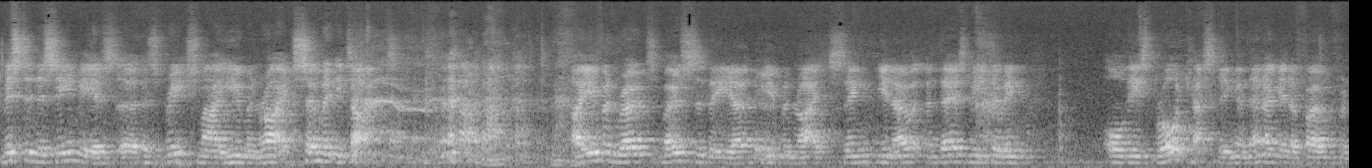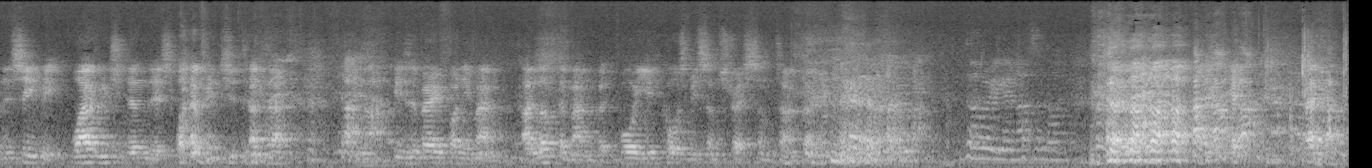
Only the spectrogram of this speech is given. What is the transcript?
Mr. Nasimi has, uh, has breached my human rights so many times. I even wrote most of the uh, human rights thing, you know, and there's me doing all these broadcasting, and then I get a phone from the CB, why haven't you done this, why haven't you done that? He's, he's a very funny man. I love the man, but boy, you cause me some stress sometimes. Don't worry, you're not alone. and,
